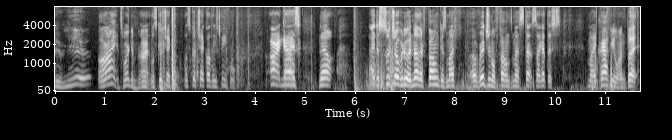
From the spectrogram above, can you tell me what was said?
Hell yeah. All right, it's working. All right, let's go check. Let's go check all these people. All right, guys. Now, I had to switch over to another phone because my original phone's messed up. So I got this, my crappy one. But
